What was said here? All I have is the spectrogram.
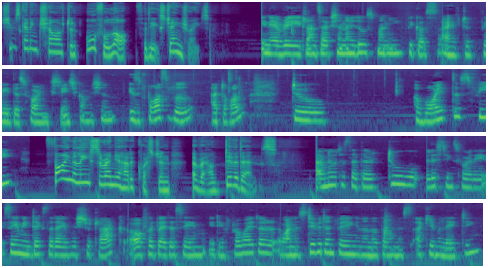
she was getting charged an awful lot for the exchange rate. In every transaction, I lose money because I have to pay this foreign exchange commission. Is it possible at all to avoid this fee? finally, Saranya had a question around dividends. I've noticed that there are two listings for the same index that I wish to track offered by the same ETF provider. One is dividend paying and another one is accumulating.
